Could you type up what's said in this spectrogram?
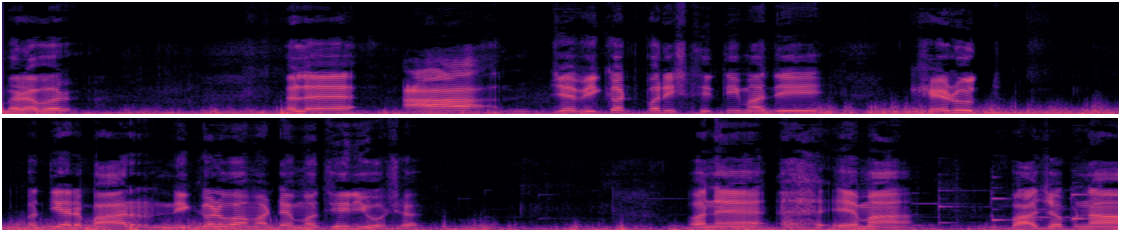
બરાબર? એટલે આ જે વિકટ પરિસ્થિતિમાંથી ખેડૂત અત્યારે બહાર નીકળવા માટે મથી રહ્યો છે. અને એમાં ભાજપના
